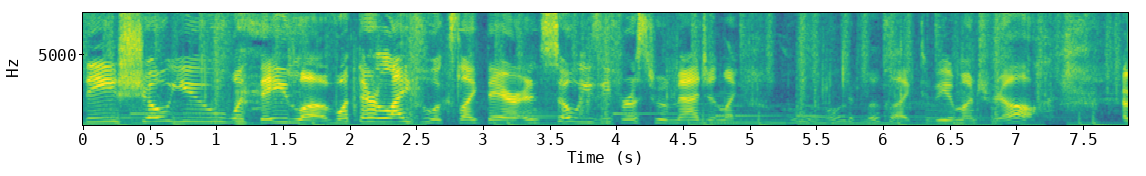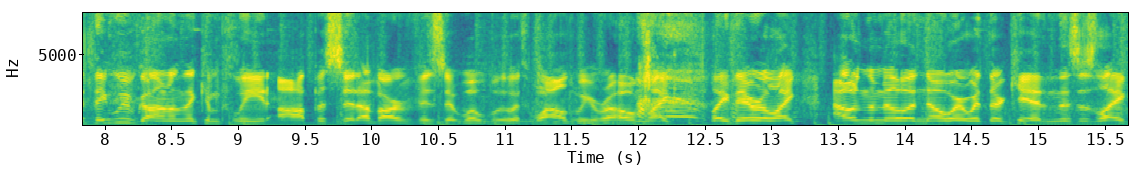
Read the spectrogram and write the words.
they show you what they love, what their life looks like there, and it's so easy for us to imagine like, oh, what would it look like to be in Montreal? I think we've gone on the complete opposite of our visit with Wild We Roam. Like, like they were like out in the middle of nowhere with their kid, and this is like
